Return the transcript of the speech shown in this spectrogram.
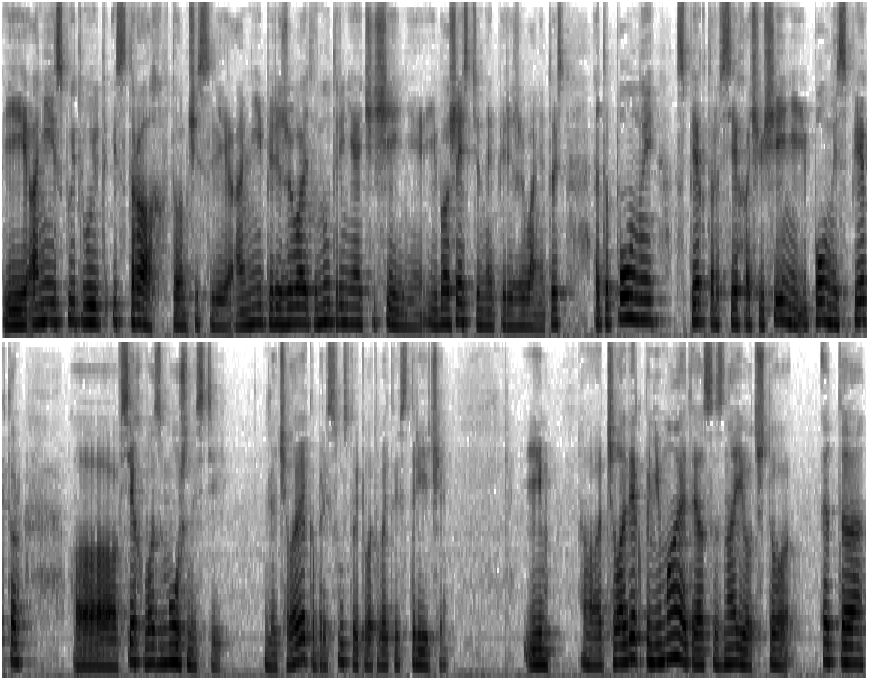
И они испытывают и страх в том числе, они переживают внутреннее очищение и божественное переживание. То есть это полный спектр всех ощущений и полный спектр э, всех возможностей для человека присутствовать вот в этой встрече. И э, человек понимает и осознает, что это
